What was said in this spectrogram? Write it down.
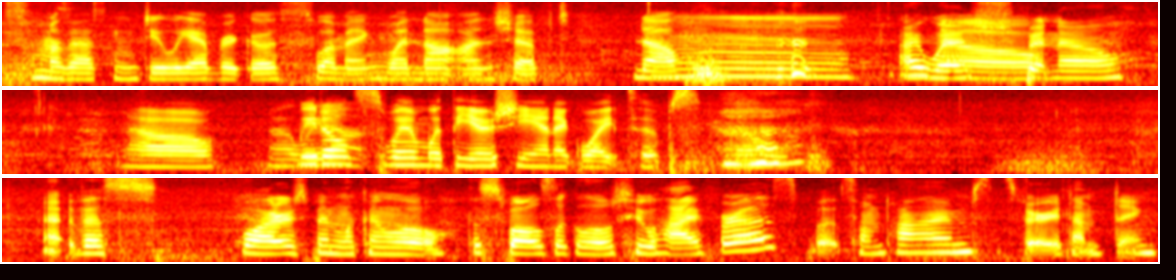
Someone's asking, do we ever go swimming when not on shift? No. Mm, I wish, no. but no. No, No, we, don't, swim with the oceanic white tips. No. Uh, This water's been looking a little, the swells look a little too high for us, but sometimes it's very tempting.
